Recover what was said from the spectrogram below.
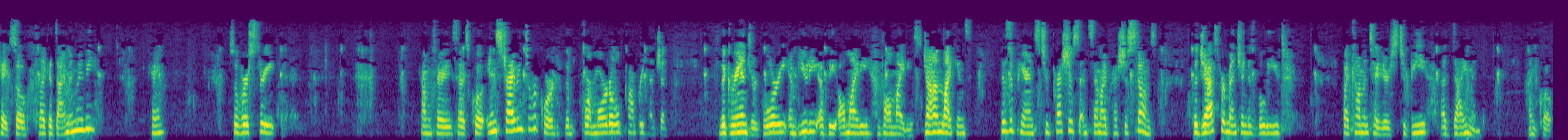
Okay, so like a diamond maybe? Okay. So verse 3 commentary says, quote, in striving to record the for mortal comprehension the grandeur, glory, and beauty of the Almighty of Almighties. John likens his appearance to precious and semi-precious stones. The jasper mentioned is believed by commentators to be a diamond. End quote.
